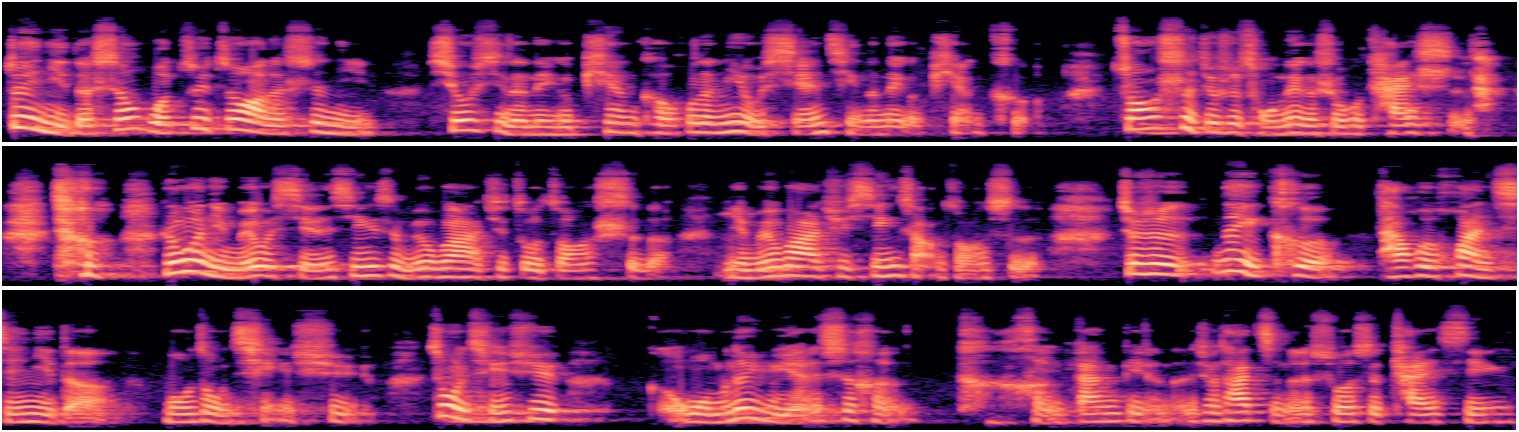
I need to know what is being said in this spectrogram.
对你的生活最重要的是你休息的那个片刻，或者你有闲情的那个片刻。装饰就是从那个时候开始的。就如果你没有闲心，是没有办法去做装饰的，也没有办法去欣赏装饰的。就是那一刻，它会唤起你的某种情绪，这种情绪，呃我们的语言是很很很干瘪的，就它只能说是开心、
